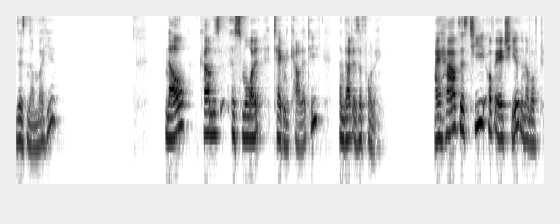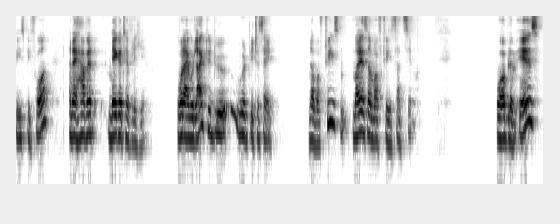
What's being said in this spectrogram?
this number here. Now comes a small technicality, and that is the following. I have this t of h here, the number of trees before, and I have it negatively here. What I would like to do would be to say number of trees minus number of trees, that's zero. Problem is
